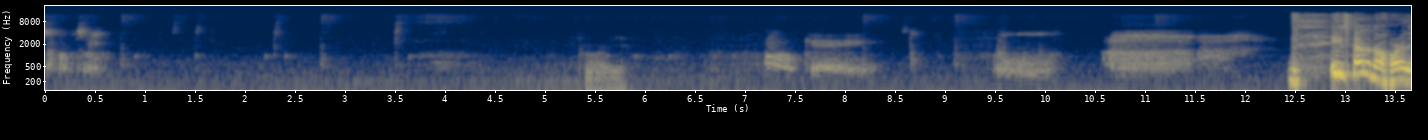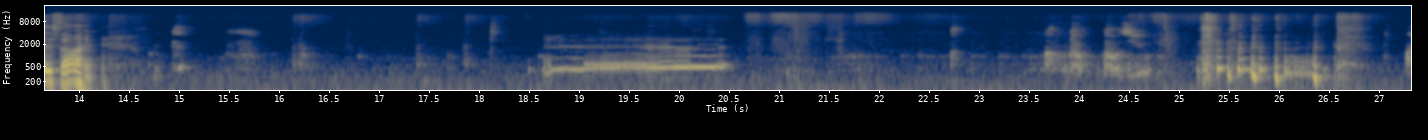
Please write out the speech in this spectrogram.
To me. Where are you? Okay. Ooh. He's having the hardest time. That, that was you. I,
